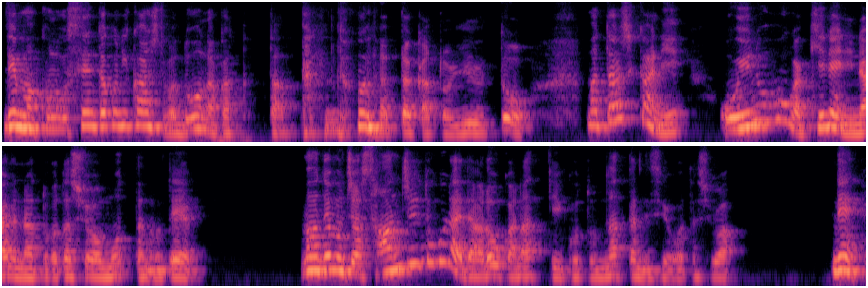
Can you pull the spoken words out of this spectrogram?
で、まあ、この選択に関してはどうなかった、どうなったかというと、まあ、確かにお湯の方が綺麗になるなと私は思ったので、まあでもじゃあ30度ぐらいで洗おうかなっていうことになったんですよ、私は。で、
